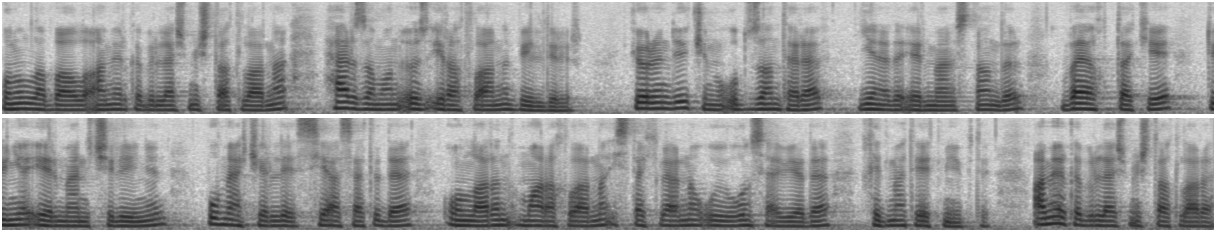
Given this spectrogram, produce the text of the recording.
bununla bağlı Amerika Birləşmiş Ştatlarına hər zaman öz iradlarını bildirir. Göründüyü kimi uduzan tərəf yenə də Ermənistandır və yaxud da ki, dünya erməniçiliyinin bu məkirli siyasəti də onların maraqlarına, istəklərinə uyğun səviyyədə xidmət etməyibdir. Amerika Birləşmiş Ştatları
